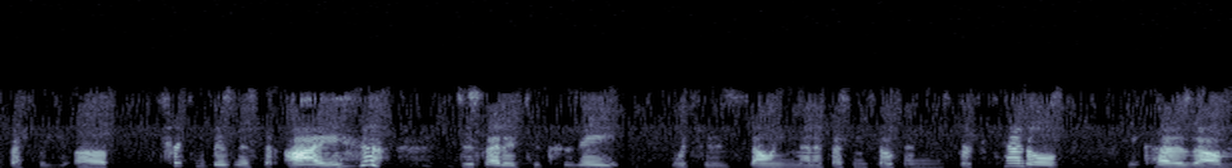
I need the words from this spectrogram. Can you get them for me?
especially a tricky business that I decided to create which is selling manifesting soap and spiritual candles, because um,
